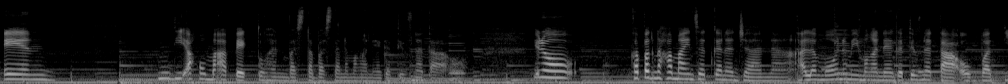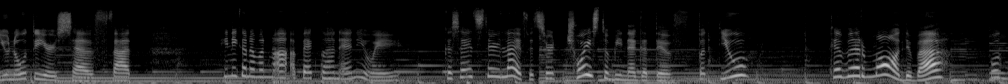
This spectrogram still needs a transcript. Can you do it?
And hindi ako maapektuhan basta-basta ng mga negative na tao. You know, kapag naka-mindset ka na dyan na alam mo na may mga negative na tao but you know to yourself that hindi ka naman maapektuhan anyway. Kasi it's their life. It's their choice to be negative. But you, keber mo, di ba? Huwag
